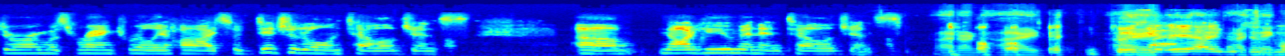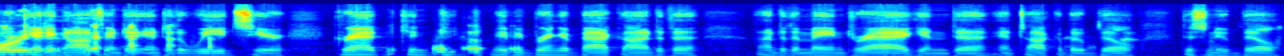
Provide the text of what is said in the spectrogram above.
Durham was ranked really high. So digital intelligence, um, not human intelligence. I don't know. I, I, AI, I think we're getting off into, into the weeds here. Grant, can, can maybe bring it back onto the onto the main drag and uh, and talk about Bill this new bill.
